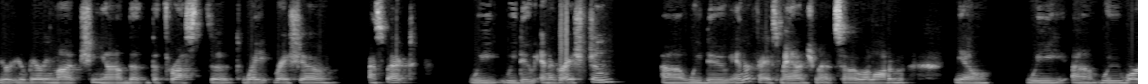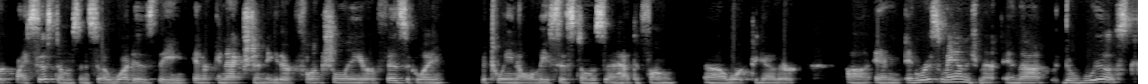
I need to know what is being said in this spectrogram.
you're you're very much you know the the thrust to, to weight ratio aspect. We we do integration. Uh, we do interface management. So a lot of you know we um, we work by systems, and so what is the interconnection, either functionally or physically, between all these systems that had to fun, uh, work together, uh, and and risk management, and that the risk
